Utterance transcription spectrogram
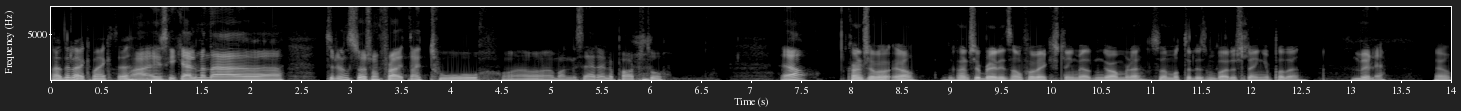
Nei, det la jeg ikke merke til. Nei, jeg husker ikke heller, men det er tror den står som Flight Night 2 øh, mange ser, eller Part 2. Ja. Kanskje, ja, det kanskje ble litt sånn forveksling med den gamle, så jeg måtte liksom bare slenge på det. Mulig. Ja.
